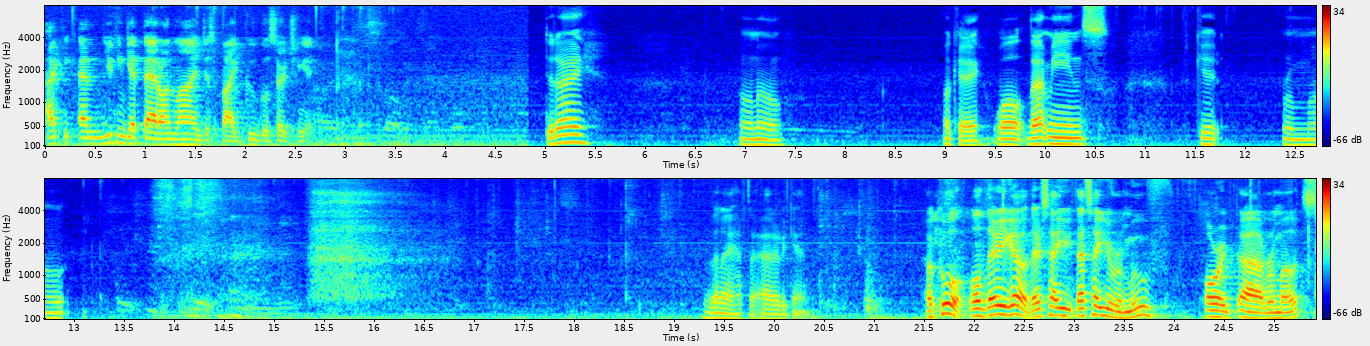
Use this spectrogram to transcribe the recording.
I can, and you can get that online just by Google searching it. Did I? Oh no. Okay, well that means git remote. then I have to add it again. Oh, cool. Well, there you go. There's how you. That's how you remove or uh, remotes.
